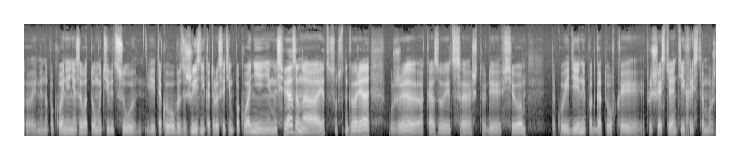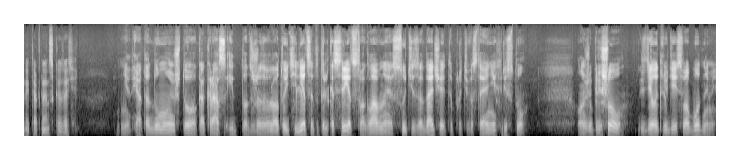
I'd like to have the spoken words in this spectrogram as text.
именно поклонение золотому тельцу и такой образ жизни, который с этим поклонением и связан, а это, собственно говоря, уже оказывается, что ли, все такой идейной подготовкой пришествия Антихриста, можно и так, наверное, сказать. Нет, я-то думаю, что как раз и тот же золотой телец – это только средство. Главная суть и задача – это противостояние Христу. Он же пришел сделать людей свободными,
